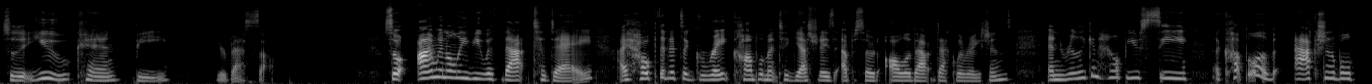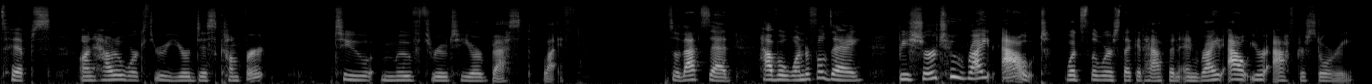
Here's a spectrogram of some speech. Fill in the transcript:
so that you can be your best self. So I'm going to leave you with that today. I hope that it's a great complement to yesterday's episode all about declarations and really can help you see a couple of actionable tips on how to work through your discomfort to move through to your best life. So, that said, have a wonderful day. Be sure to write out what's the worst that could happen and write out your after story.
